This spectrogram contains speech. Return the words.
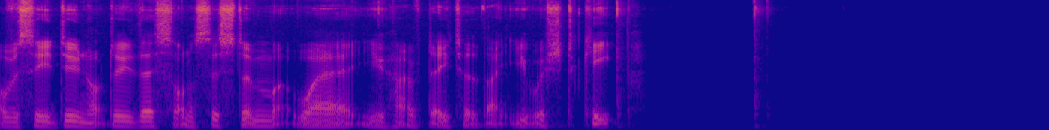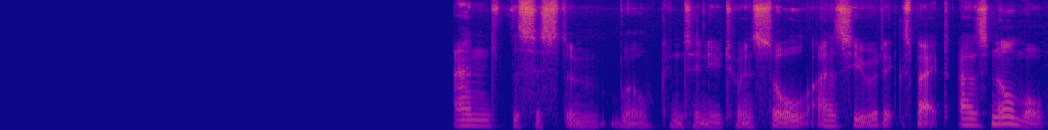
Obviously, do not do this on a system where you have data that you wish to keep. And the system will continue to install as you would expect as normal.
